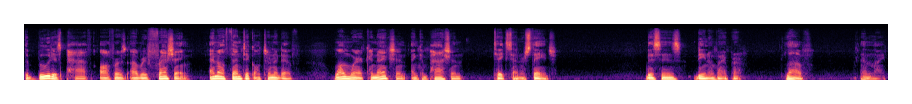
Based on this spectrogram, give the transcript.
the Buddhist path offers a refreshing and authentic alternative, one where connection and compassion take center stage. This is Dino Viper. Love and light.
